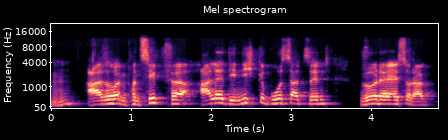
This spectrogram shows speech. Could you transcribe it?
Mhm. Also im Prinzip für alle, die nicht geboostert sind, würde es oder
